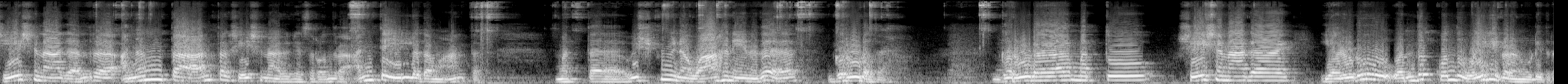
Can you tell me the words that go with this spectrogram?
ಶೇಷನಾಗ ಅಂದ್ರ ಅನಂತ ಅಂತ ಶೇಷನಾಗ ಹೆಸರು, ಅಂದ್ರ ಅಂತ್ಯ ಇಲ್ಲದವ ಅಂತ. ಮತ್ತ ವಿಷ್ಣುವಿನ ವಾಹನ ಏನದ? ಗರುಡದ. ಗರುಡ ಮತ್ತು ಶೇಷನಾಗ ಎರಡೂ ಒಂದಕ್ಕೊಂದು ವೈರಿಗಳ ನೋಡಿದ್ರ.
